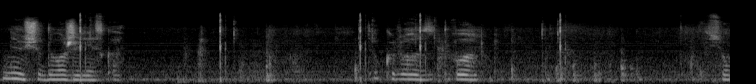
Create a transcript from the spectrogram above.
Ну, еще два железка. Так, раз, два. Все.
